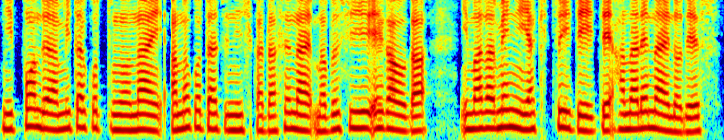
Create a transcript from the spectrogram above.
日本では見たことのないあの子たちにしか出せない眩しい笑顔が未だ目に焼き付いていて離れないのです。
